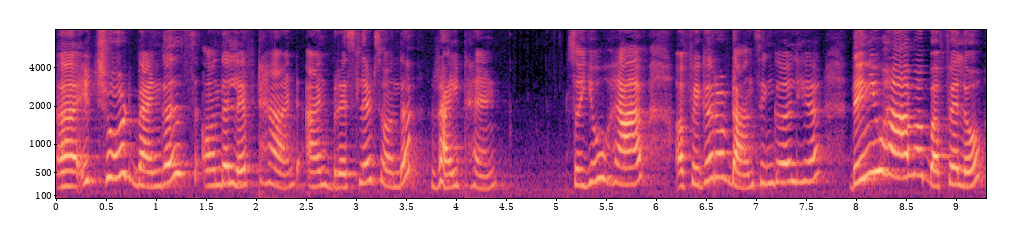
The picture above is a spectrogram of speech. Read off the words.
Uh, it showed bangles on the left hand and bracelets on the right hand. So you have a figure of dancing girl here. Then you have a buffalo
